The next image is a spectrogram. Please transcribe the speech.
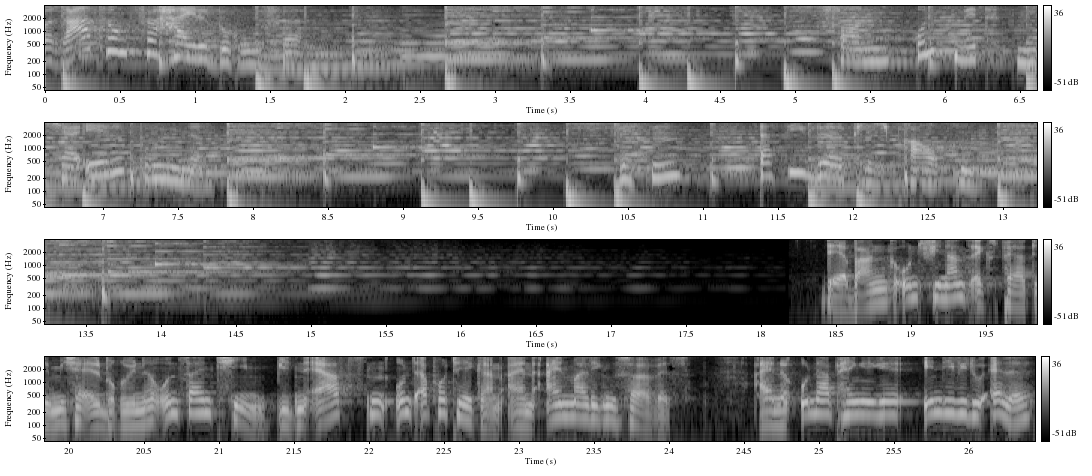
Beratung für Heilberufe. Von und mit Michael Brüne. Wissen, das Sie wirklich brauchen. Der Bank- und Finanzexperte Michael Brüne und sein Team bieten Ärzten und Apothekern einen einmaligen Service. Eine unabhängige, individuelle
